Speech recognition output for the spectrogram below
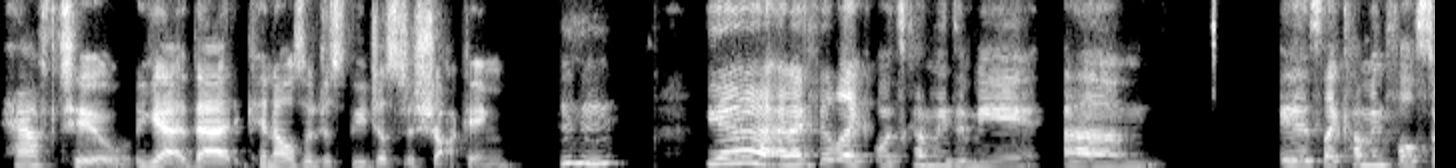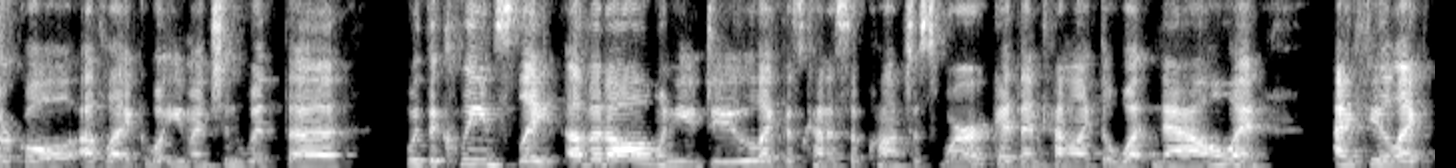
have to yeah that can also just be just as shocking hmm Yeah, and I feel like what's coming to me um is like coming full circle of like what you mentioned with the with the clean slate of it all when you do like this kind of subconscious work and then kind of like the what now. And I feel like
